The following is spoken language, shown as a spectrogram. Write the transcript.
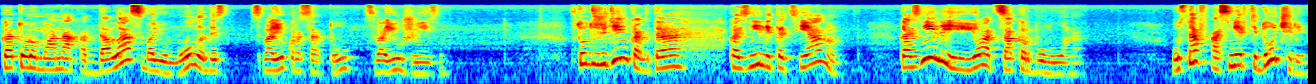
которому она отдала свою молодость, свою красоту, свою жизнь. В тот же день, когда казнили Татьяну, казнили ее отца Карбулона. Узнав о смерти дочери,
